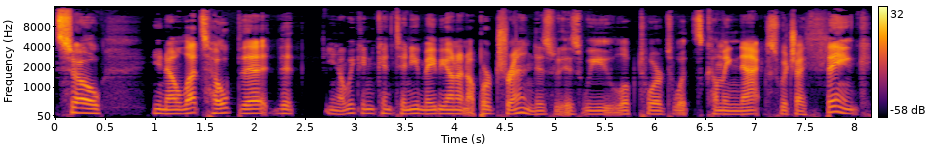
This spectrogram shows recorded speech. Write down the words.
So, you know, let's hope that that you know we can continue maybe on an upward trend as as we look towards what's coming next, which I think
